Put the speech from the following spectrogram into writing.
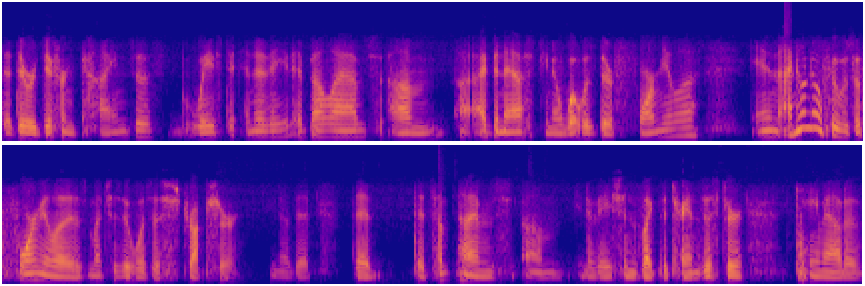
that there were different kinds of ways to innovate at Bell Labs. Um, I've been asked, you know, what was their formula, and I don't know if it was a formula as much as it was a structure. You know that that that sometimes um, innovations like the transistor came out of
